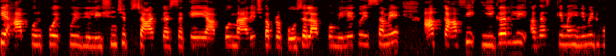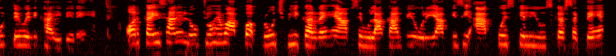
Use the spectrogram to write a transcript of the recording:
कि आप कोई कोई रिलेशनशिप स्टार्ट कर सके या कोई मैरिज का प्रपोजल आपको मिले तो इस समय आप काफ़ी ईगरली अगस्त के महीने में ढूंढते हुए दिखाई दे रहे हैं। और कई सारे लोग जो हैं वो आपको अप्रोच भी कर रहे हैं, आपसे मुलाकात भी हो रही है, आप किसी ऐप को इसके लिए यूज़ कर सकते हैं।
